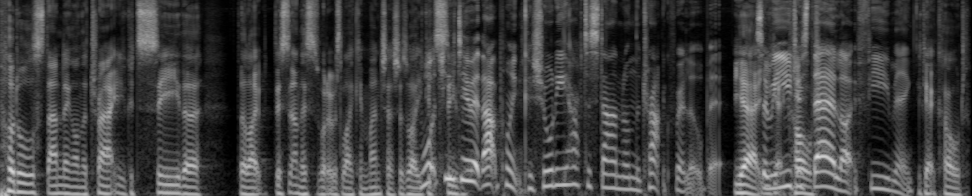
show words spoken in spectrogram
puddles standing on the track. You could see the the like this, and this is what it was like in Manchester as well. You What do you do at that point? Because surely you have to stand on the track for a little bit. Yeah, So you were you just there like fuming? You get cold.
